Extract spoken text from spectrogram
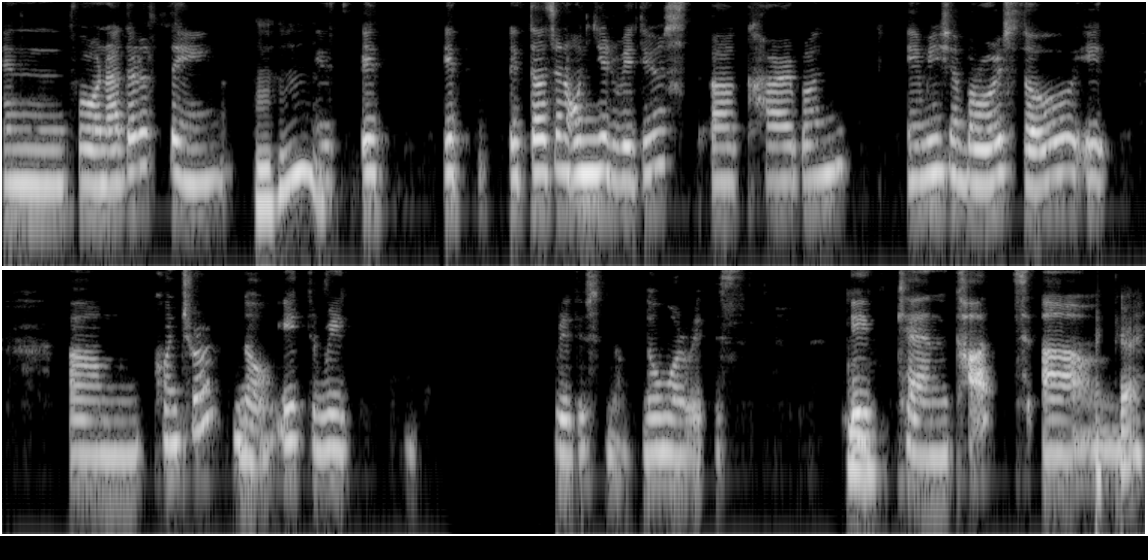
And for another thing, Mm-hmm. it it it it doesn't only reduce uh, carbon emission, but also it um control no it re reduce no no more reduce. Mm, It can cut um okay.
